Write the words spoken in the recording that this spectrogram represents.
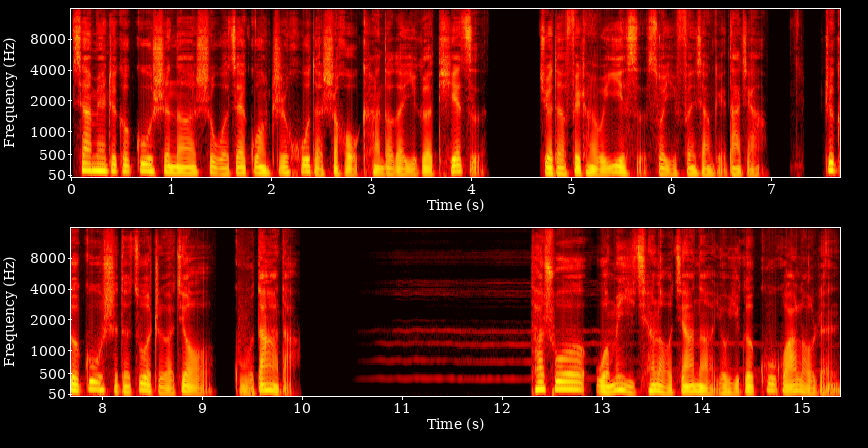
下面这个故事呢，是我在逛知乎的时候看到的一个帖子，觉得非常有意思，所以分享给大家。这个故事的作者叫古大大。他说：“我们以前老家呢有一个孤寡老人，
